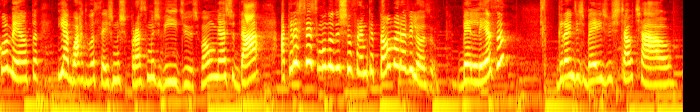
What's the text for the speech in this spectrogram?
comenta e aguardo vocês nos próximos vídeos. Vão me ajudar a crescer esse mundo do steel frame que é tão maravilhoso. Beleza? Grandes beijos. Tchau, tchau.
